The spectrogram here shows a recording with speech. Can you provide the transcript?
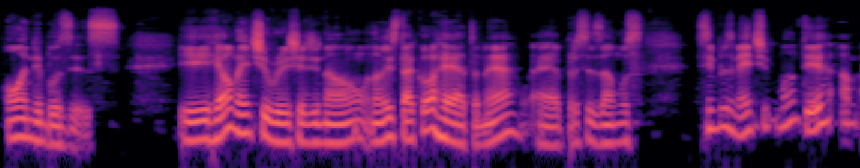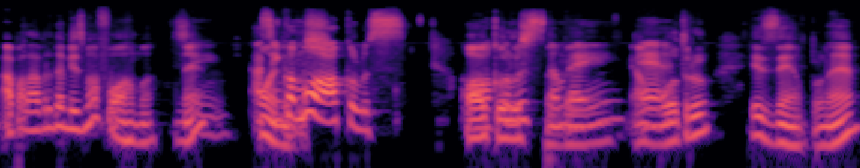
Ônibuses. E realmente o Richard não, não está correto, né? É, precisamos simplesmente manter a, a, palavra da mesma forma, né? Sim. Assim Ônibus. como óculos. Óculos, óculos também, também é, é um outro exemplo, né?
